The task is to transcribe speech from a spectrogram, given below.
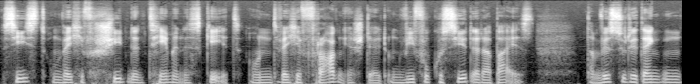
siehst, um welche verschiedenen Themen es geht und welche Fragen er stellt und wie fokussiert er dabei ist, dann wirst du dir denken,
